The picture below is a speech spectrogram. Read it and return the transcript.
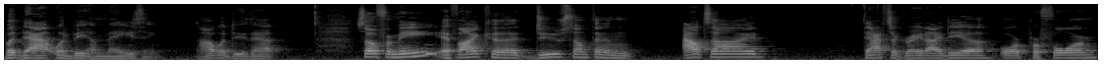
But that would be amazing. I would do that. So for me, if I could do something outside, that's a great idea, or perform.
